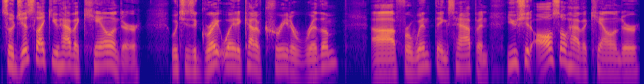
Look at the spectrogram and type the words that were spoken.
So just like you have a calendar, which is a great way to kind of create a rhythm uh, for when things happen. You should also have a calendar.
